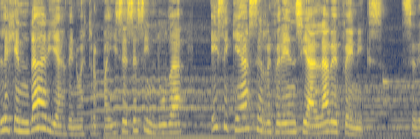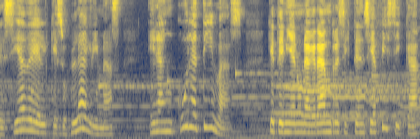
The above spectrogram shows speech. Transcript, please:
legendarias de nuestros países es sin duda ese que hace referencia al ave fénix. Se decía de él que sus lágrimas eran curativas, que tenían una gran resistencia física,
